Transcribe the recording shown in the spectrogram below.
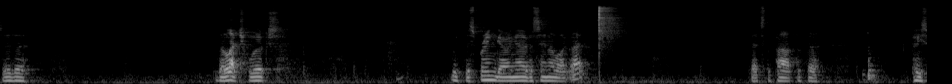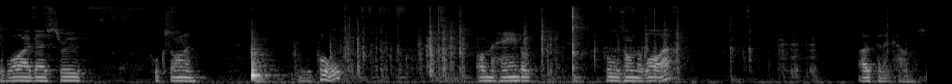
So the, the latch works with the spring going over centre like that. That's the part that the piece of wire goes through, hooks on and, and you pull on the handle, pulls on the wire, open it comes.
